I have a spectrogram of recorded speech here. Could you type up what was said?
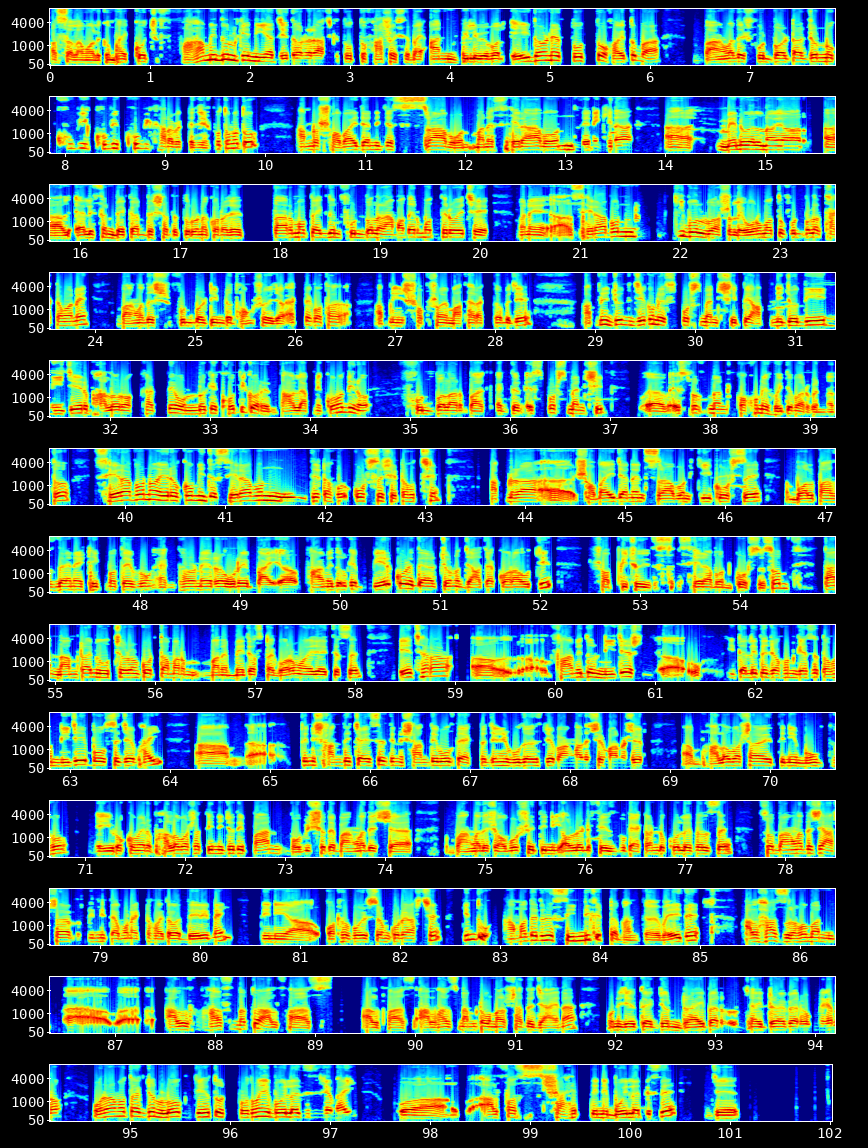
আসসালামু আলাইকুম। ভাই, কোচ ফাহামিদুলকে নিয়ে যে ধরনের আজকে তথ্য ফাঁস হয়েছে, ভাই আনবিলিভেবল এই ধরনের তথ্য হয়তো বা বাংলাদেশ ফুটবলটার জন্য খুবই খুবই খুবই খারাপ একটা জিনিস। প্রথমত, আমরা সবাই জানি যে শ্রাবণ মানে সেরাবন যিনি কিনা ম্যানুয়েল নয়ার অ্যালিসন বেকারদের সাথে তুলনা করা যায়। তার মতো একজন ফুটবলার আমাদের মধ্যে রয়েছে মানে সেরাবন কি বলব আসলে? ওর মতো ফুটবলার থাকা মানে বাংলাদেশ ফুটবল টিমটা ধ্বংস হয়ে যাওয়া। একটা কথা আপনি সবসময় মাথায় রাখতে হবে যে, আপনি যদি যে কোনো স্পোর্টসম্যানশিপে আপনি যদি নিজের ভালো রক্ষার্থে অন্যকে ক্ষতি করেন, তাহলে আপনি কোনোদিনও ফুটবলার বা একজন স্পোর্টসম্যানশিপ স্পোর্টসম্যান কখনোই হইতে পারবেন না। তো সেরাবনও এরকমই যে সেরাবন যেটা করছে সেটা হচ্ছে আপনারা সবাই জানেন শ্রাবণ কি করছে, বল পাস দেয় না ঠিক মতো এবং এক ধরনের ওরে ফাহমিদুলকে বের করে দেওয়ার জন্য যা যা করা উচিত, সবকিছুই সেরাবন করছে। সো তার নামটা আমি উচ্চারণ করতে আমার মানে মেজাজটা গরম হয়ে যাইতেছে। এছাড়া ফাহমিদুল নিজে ইতালিতে যখন গেছে তখন নিজেই বলছে যে, ভাই তিনি শান্তি চাইছে, তিনি শান্তি বলতে একটা জিনিস বুঝাচ্ছে যে, বাংলাদেশের মানুষের ভালোবাসায় তিনি মুগ্ধ। এই রকমের ভালোবাসা তিনি যদি পান, ভবিষ্যতে বাংলাদেশ বাংলাদেশে অবশ্যই তিনি অলরেডি ফেসবুক অ্যাকাউন্টও খুলে ফেলছে। সো বাংলাদেশে আসার তিনি তেমন একটা হয়তো দেরি নেই। তিনি কঠোর পরিশ্রম করে আসছে। কিন্তু আমাদের যে সিন্ডিকেটটা ভাঙতে হবে, এই যে আলহাজ রহমান আলহাস না তো আলফাস আলফাস আলহাস নামটা ওনার সাথে যায় না। উনি যেহেতু একজন ড্রাইভার যাই ড্রাইভার হোক না কেন, ওনার মতো একজন লোক যেহেতু প্রথমেই বইলা দিছে যে ভাই আলফাস সাহেব তিনি বইলা দিছে। যে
